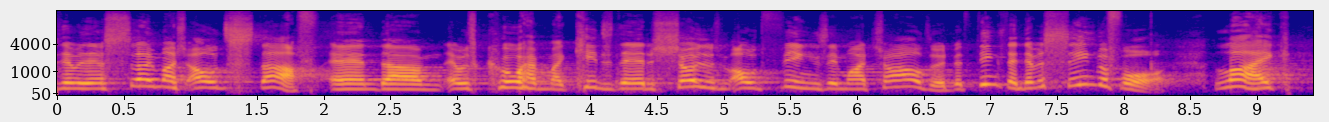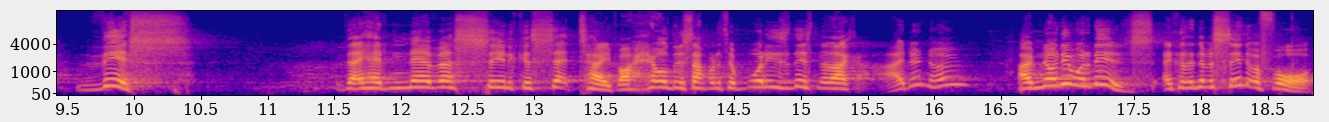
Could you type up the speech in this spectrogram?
There was so much old stuff. And um, it was cool having my kids there to show them some old things in my childhood, but things they'd never seen before. Like this. They had never seen a cassette tape. I held this up and I said, What is this? And they're like, I don't know. I have no idea what it is because they've never seen it before.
